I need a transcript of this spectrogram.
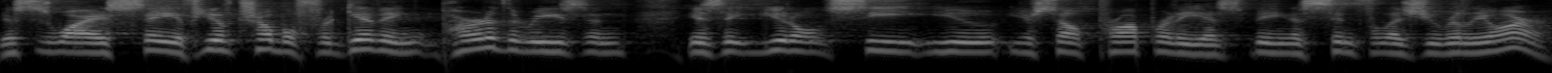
This is why I say if you have trouble forgiving, part of the reason is that you don't see you yourself properly as being as sinful as you really are.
